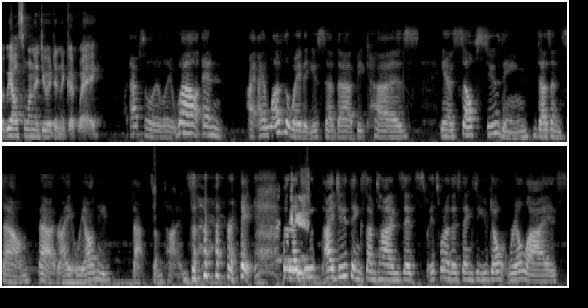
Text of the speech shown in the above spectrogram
but we also want to do it in a good way. Absolutely. Well and I, I love the way that you said that because you know self-soothing doesn't sound bad right? We all need that sometimes right? But I do, I do think sometimes it's it's one of those things that you don't realize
